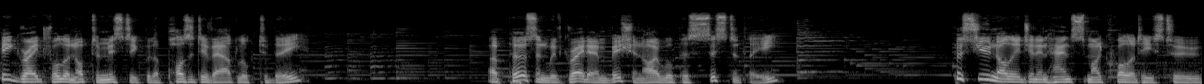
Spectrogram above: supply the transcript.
be grateful and optimistic with a positive outlook to be a person with great ambition, I will persistently pursue knowledge and enhance my qualities to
